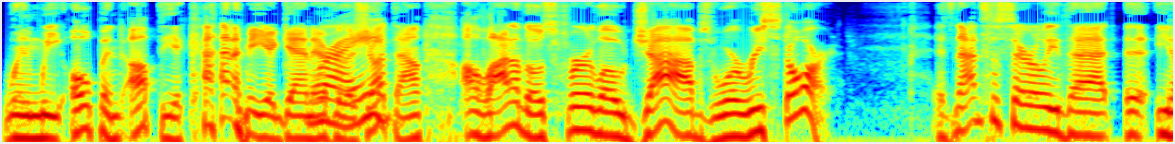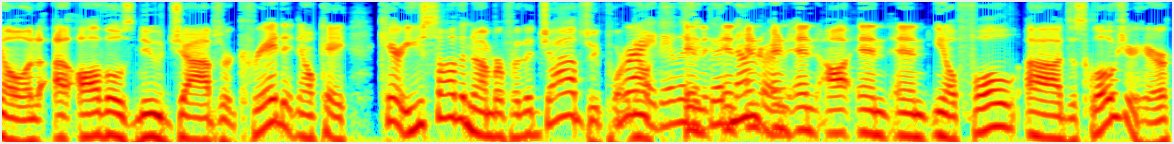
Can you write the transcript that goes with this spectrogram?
when we opened up the economy again after the shutdown, a lot of those furloughed jobs were restored. It's not necessarily that uh, you know uh, all those new jobs were created. Okay, Carrie, you saw the number for the jobs report, Right, it was a and, good and, number. And and and, uh, and and you know, full uh, disclosure here,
